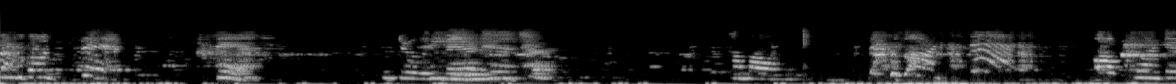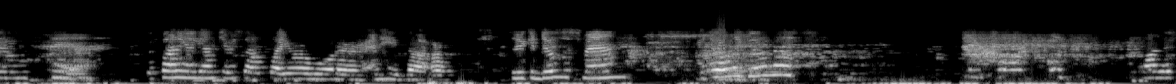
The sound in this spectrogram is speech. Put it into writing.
Bakugan Stand! Stand! Can do this, man. Come on. Bakugan Stand! Oh, come on, dude. Stand! You're fighting against yourself, but you're a water, and he's a earth. So you can do this, man. You totally do this. Oh! Let's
